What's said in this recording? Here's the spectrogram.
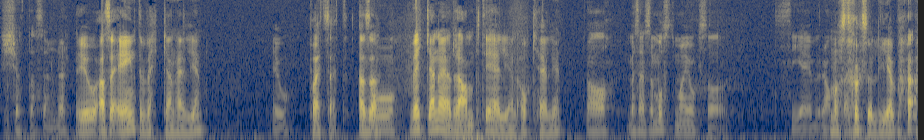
kötta sönder? jo alltså är inte veckan helgen? Jo. På ett sätt. Alltså Och, veckan är en ramp till helgen och helgen. ja, men sen så måste man ju också se rampen. Man måste också leva.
